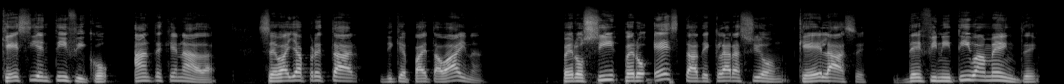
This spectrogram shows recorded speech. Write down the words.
que es científico, antes que nada, se vaya a prestar de que para esta vaina. Pero sí, pero esta declaración que él hace, definitivamente,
